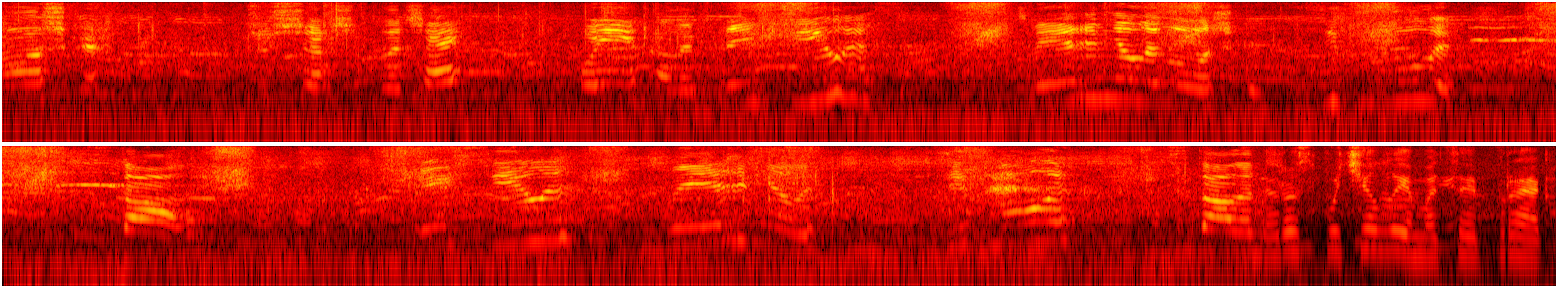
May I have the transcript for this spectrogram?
Ножки, чуть ширше плечей. Поїхали, присіли, вирівняли ножки, зігнули, стали. Присіли, стали. Розпочали ми цей проект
